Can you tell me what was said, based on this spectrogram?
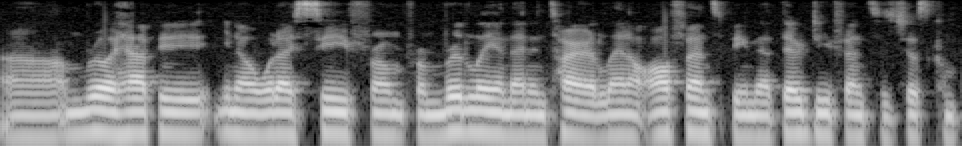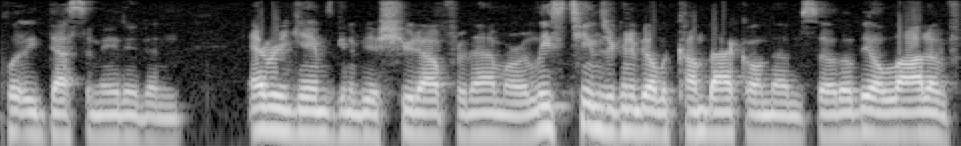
Uh, I'm really happy, you know, what I see from from Ridley and that entire Atlanta offense, being that their defense is just completely decimated, and every game is going to be a shootout for them, or at least teams are going to be able to come back on them. So there'll be a lot of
